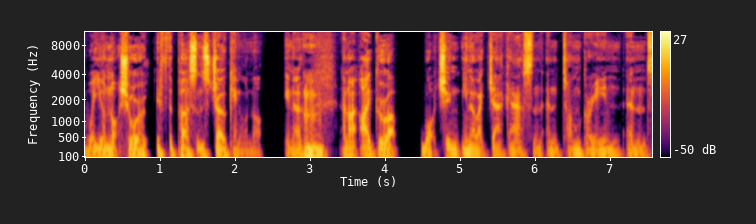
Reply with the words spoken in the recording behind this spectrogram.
where you're not sure if the person's joking or not, you know. Mm. And I, I grew up watching, you know, like Jackass and, and Tom Green and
